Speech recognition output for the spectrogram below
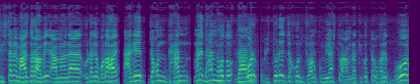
সিস্টেমে মাছ ধরা হবে। আমরা ওটাকে বলা হয় আগে যখন ধান মানে ধান হতো ওর ভিতরে যখন জল কমিয়ে আসতো আমরা কি করতাম ওখানে গোল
